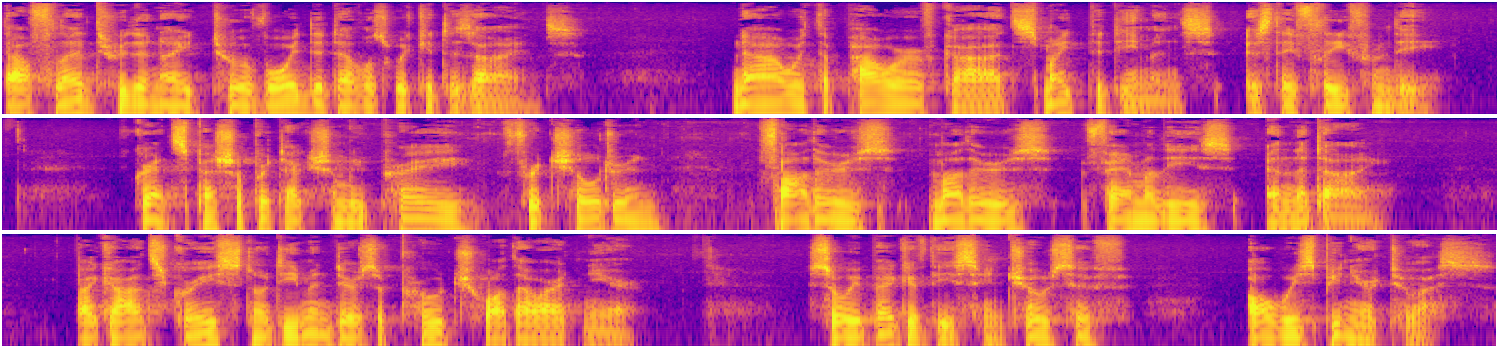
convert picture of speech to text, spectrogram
Thou fled through the night to avoid the devil's wicked designs. Now, with the power of God, smite the demons as they flee from thee. Grant special protection, we pray, for children, fathers, mothers, families, and the dying. By God's grace, no demon dares approach while thou art near. So we beg of thee, Saint Joseph, always be near to us.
